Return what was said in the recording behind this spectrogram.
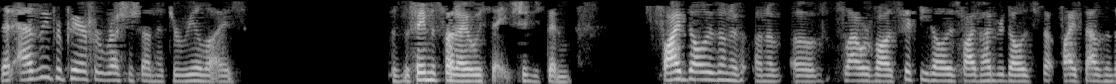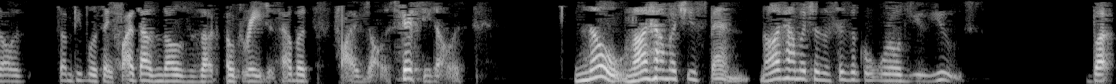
That as we prepare for Rosh Hashanah to realize, as the famous thought I always say, should you spend five dollars on a on a, a flower vase, fifty dollars, five hundred dollars, five thousand dollars. Some people would say five thousand dollars is out, outrageous. How about five dollars, fifty dollars? No, not how much you spend, not how much of the physical world you use, but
